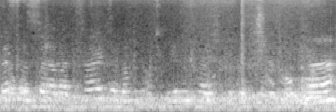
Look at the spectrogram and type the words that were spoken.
Das ist aber Zeit, Fall Ja,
